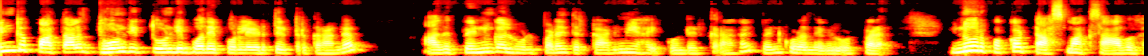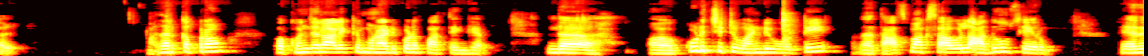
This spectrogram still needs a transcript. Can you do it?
எங்கே பார்த்தாலும் தோண்டி தோண்டி போதைப் பொருளை எடுத்துக்கிட்டு இருக்கிறாங்க. அது பெண்கள் உட்பட இதற்கு அடிமையாகி கொண்டிருக்கிறார்கள் பெண் குழந்தைகள் உட்பட. இன்னொரு பக்கம் டாஸ்மாக் சாவுகள். அதற்கப்புறம் இப்போ கொஞ்ச நாளைக்கு முன்னாடி கூட பார்த்தீங்க இந்த குடிச்சிட்டு வண்டி ஓட்டி அந்த டாஸ்மாக் சாவில் அதுவும் சேரும். ஏதோ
